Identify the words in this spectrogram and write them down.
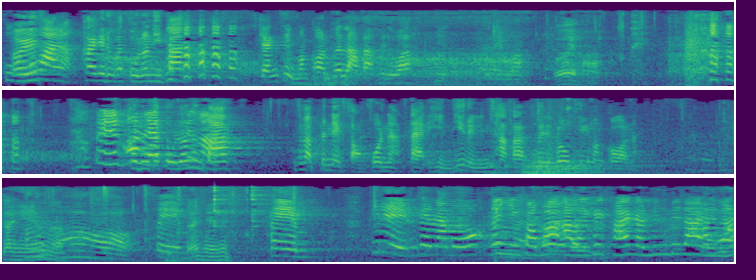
ขู่เฮ้ยเมื่อวานอะ ใครเคยดูการ์ตูนเรื่องนี้ป่ะ แก๊งสิวมังกรเพื่อนรักอะเคยดูวะอะไรวะเฮ้ยเฮ้ยเคยดูการ์ตูนเรื่องหนึงป่ะ จะแบบเป็นเด็กสองคนอะแต่หินที่อยู่ในลิ้นชักอะเป็นในโลกที่มีมังกรอะจะเห็นเหรออ๋อเฟรมจะเห็นเฟรมพี่เดชเฟรมลามกได้ยินคำว่าอะไรคล้ายๆกันไม่ไม่ได้เลยนะ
